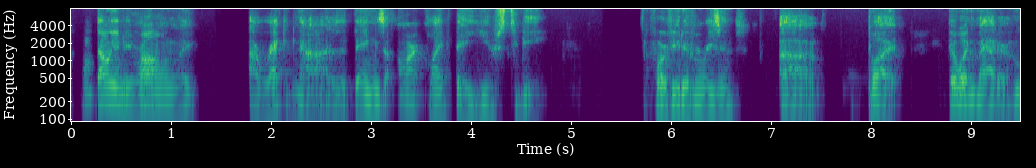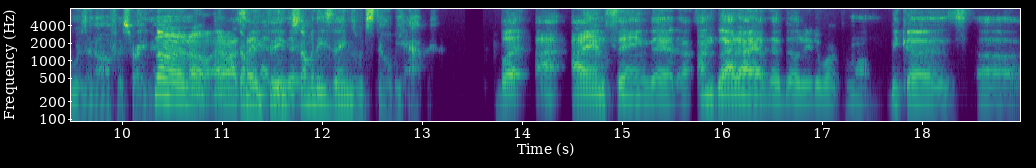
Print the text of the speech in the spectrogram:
Don't get me wrong. Like I recognize that things aren't like they used to be for a few different reasons. Uh, but it wouldn't matter who was in office right now. no, no, no. I'm not some, saying things, either. some of these things would still be happening. but I, I am saying that uh, I'm glad I have the ability to work from home because uh,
